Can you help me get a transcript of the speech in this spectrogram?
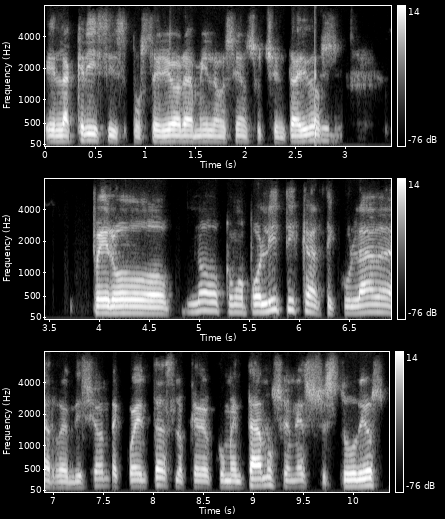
en la crisis posterior a 1982 pero no, como política articulada de rendición de cuentas, lo que documentamos en esos estudios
